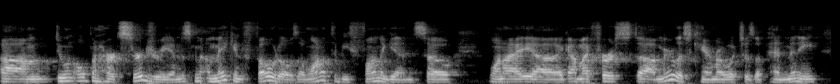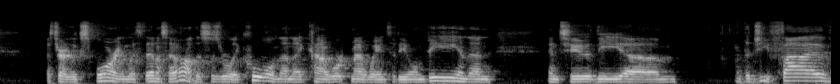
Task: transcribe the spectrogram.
um, doing open heart surgery. I'm just I'm making photos. I want it to be fun again. So when I uh, got my first uh, mirrorless camera, which was a Pen Mini, I started exploring with it. I said, oh, this is really cool. And then I kind of worked my way into the OMD, and then into the um, the G5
